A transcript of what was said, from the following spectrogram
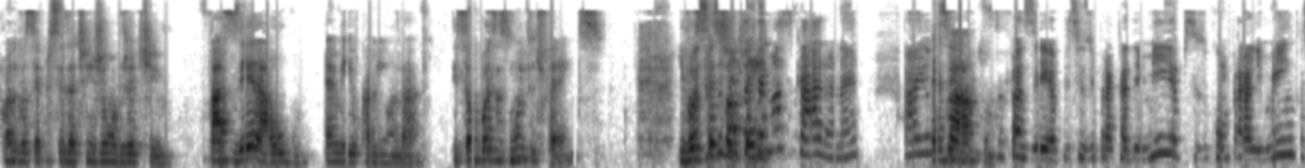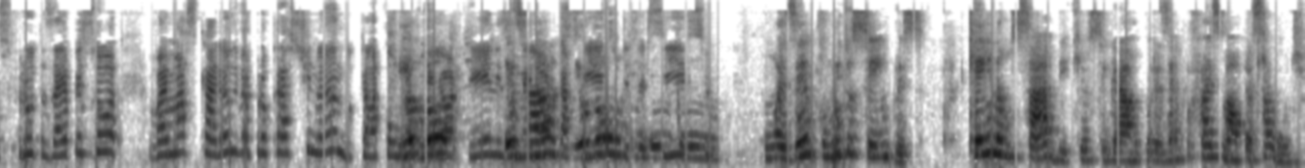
Quando você precisa atingir um objetivo. Fazer algo é meio caminho andado. E são coisas muito diferentes. E você Às vezes só a gente tem... até mascara, né? Ah, eu Exato. preciso fazer. Eu preciso ir para academia, preciso comprar alimentos, frutas. Aí a pessoa vai mascarando e vai procrastinando, porque ela compra o melhor tênis, Exato. o melhor tapete de exercício. Um, um exemplo muito simples. Quem não sabe que o cigarro, por exemplo, faz mal para a saúde?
